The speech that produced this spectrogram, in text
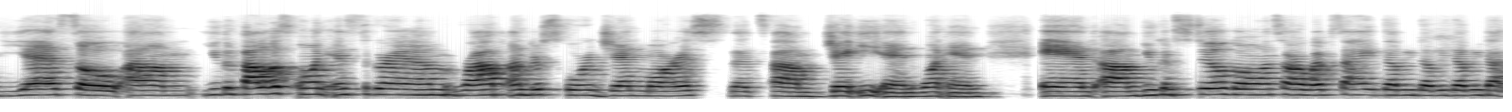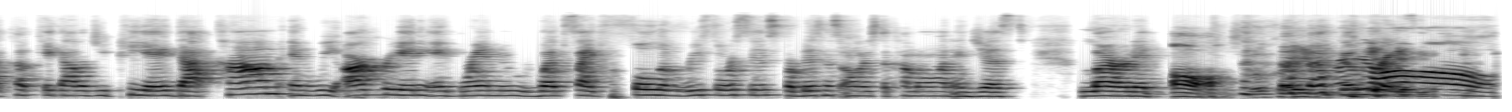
Yes. So um, you can follow us on Instagram, Rob underscore Jen Morris. That's um, J E N, one N. And um, you can still go onto our website, www.cupcakeologypa.com. And we are creating a brand new website full of resources for business owners to come on and just learn it all. Go crazy. Go crazy. All.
